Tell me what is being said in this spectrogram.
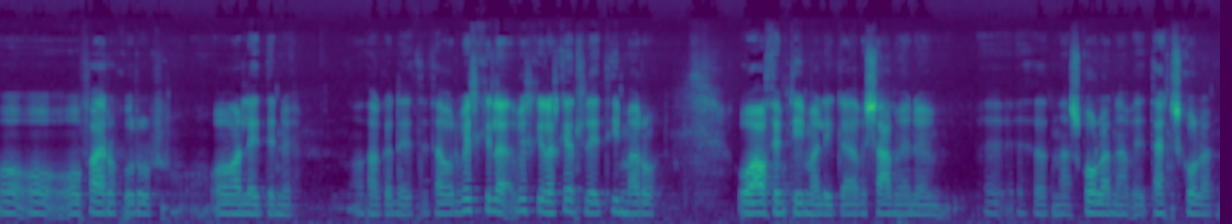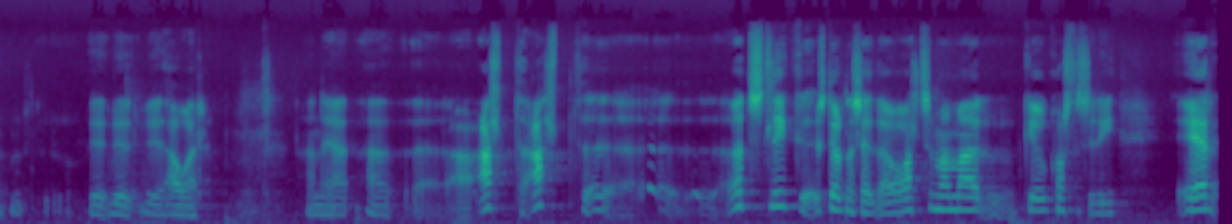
og, og, og færa okkur úr ofanleitinu. Og það voru virkilega, virkilega skemmtilegi tímar og, og á þeim tíma líka við saminum þarna skólana við tekniskólan við, við, við HR þannig að, að, að allt allt öll slík stjórnarsæta og allt sem að maður gefur kosta sér í er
